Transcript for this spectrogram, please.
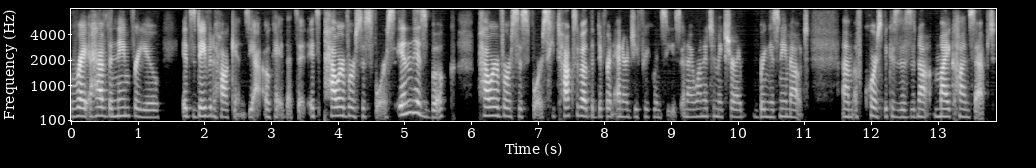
right have the name for you it's david hawkins. Yeah okay that's it. It's power versus force. In his book power versus force he talks about the different energy frequencies and i wanted to make sure i bring his name out um, of course because this is not my concept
